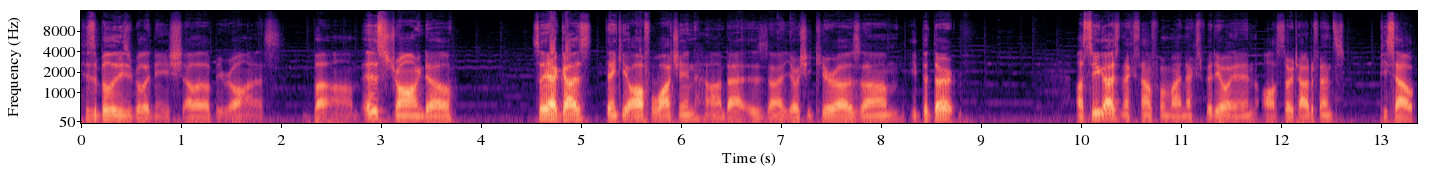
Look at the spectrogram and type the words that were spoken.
His ability is really niche. I'll, I'll, be real honest. But um, it is strong though. So yeah, guys, thank you all for watching. Uh, that is uh, Yoshi Kira's um, Eat the Dirt. I'll see you guys next time for my next video in All Star Tower Defense. Peace out.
